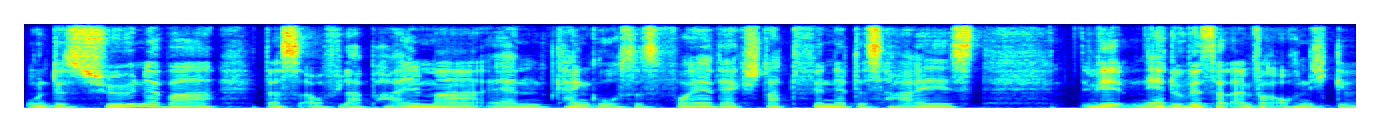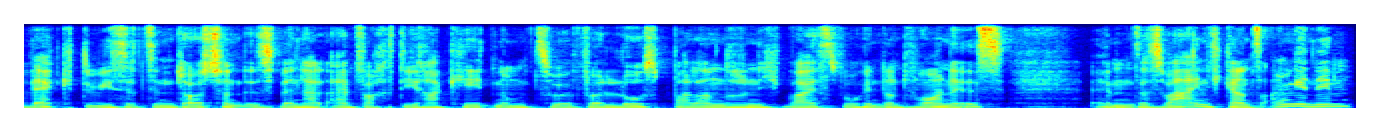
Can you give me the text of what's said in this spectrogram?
Und das Schöne war, dass auf La Palma ähm, kein großes Feuerwerk stattfindet. Das heißt, wir, ja, du wirst halt einfach auch nicht geweckt, wie es jetzt in Deutschland ist, wenn halt einfach die Raketen um 12 Uhr losballern und du nicht weißt, wo hinten und vorne ist. Ähm, das war eigentlich ganz angenehm,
